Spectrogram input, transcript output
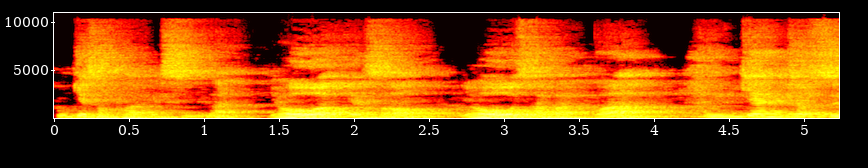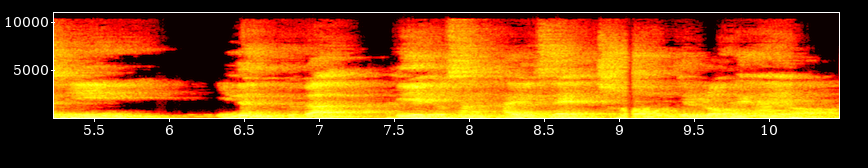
함께 선포하겠습니다. 여호와께서 여호사밧과 함께 하셨으니 이는 그가 그의 조상 다윗의 처음 길로 행하여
